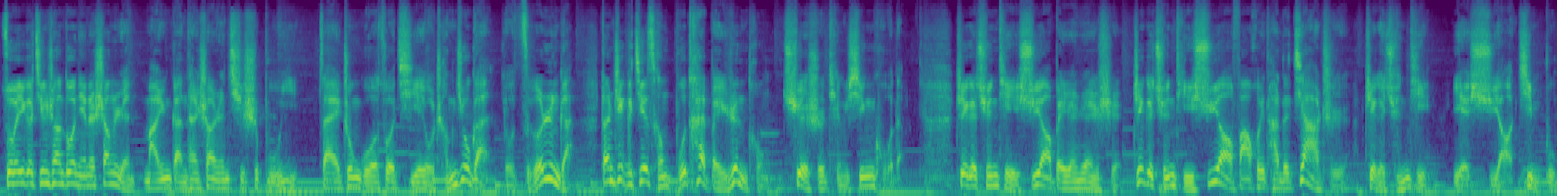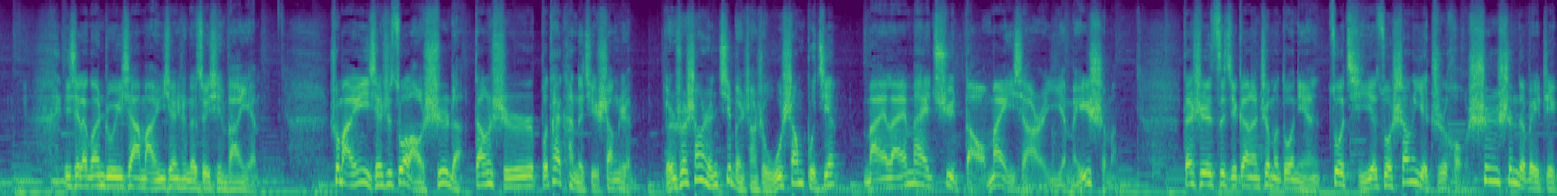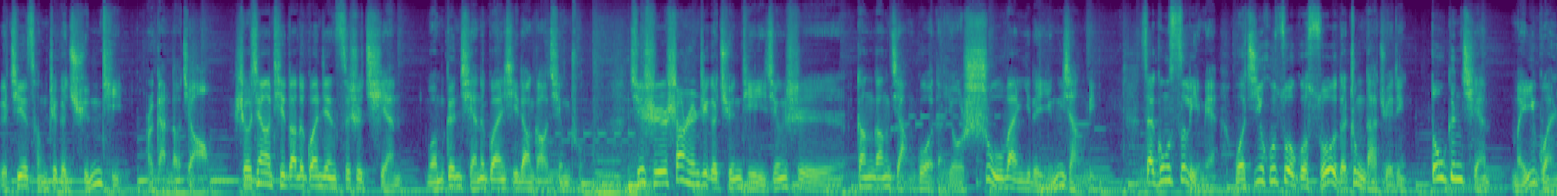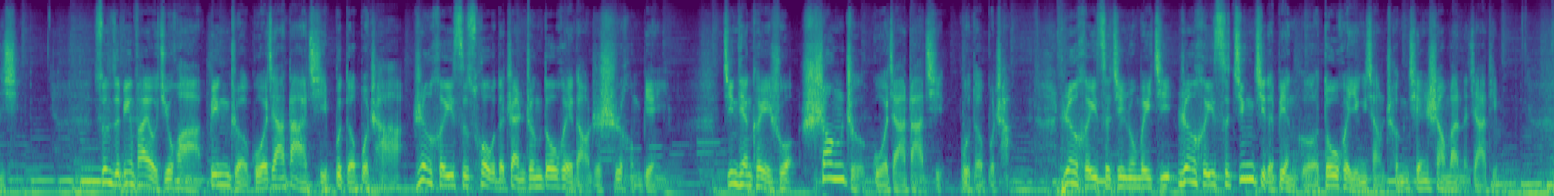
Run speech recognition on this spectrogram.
作为一个经商多年的商人，马云感叹商人其实不易。在中国做企业有成就感、有责任感，但这个阶层不太被认同，确实挺辛苦的。这个群体需要被人认识，这个群体需要发挥它的价值，这个群体也需要进步。一起来关注一下马云先生的最新发言。说马云以前是做老师的，当时不太看得起商人。有人说商人基本上是无商不奸，买来卖去倒卖一下而已，也没什么。但是自己干了这么多年做企业做商业之后，深深的为这个阶层这个群体而感到骄傲。首先要提到的关键词是钱，我们跟钱的关系一定要搞清楚。其实商人这个群体已经是刚刚讲过的，有数万亿的影响力。在公司里面，我几乎做过所有的重大决定都跟钱没关系。孙子兵法有句话：兵者，国家大器，不得不察。任何一次错误的战争都会导致尸横遍野。今天可以说，商者国家大气不得不差。任何一次金融危机，任何一次经济的变革，都会影响成千上万的家庭。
